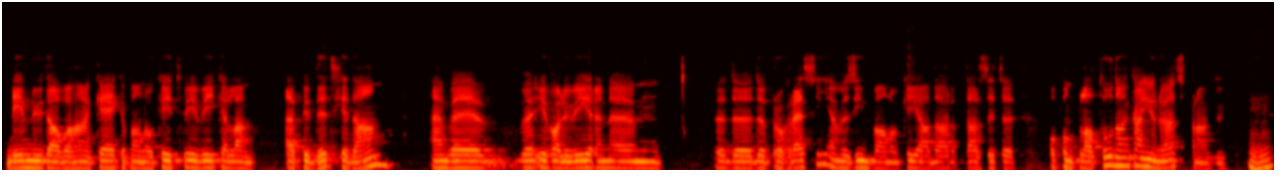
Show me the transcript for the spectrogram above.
Neem nu dat we gaan kijken van oké, okay, twee weken lang heb je dit gedaan en wij, we evalueren um, de, de progressie en we zien van oké, okay, ja, daar, daar zitten op een plateau, dan kan je een uitspraak doen. Mm -hmm.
